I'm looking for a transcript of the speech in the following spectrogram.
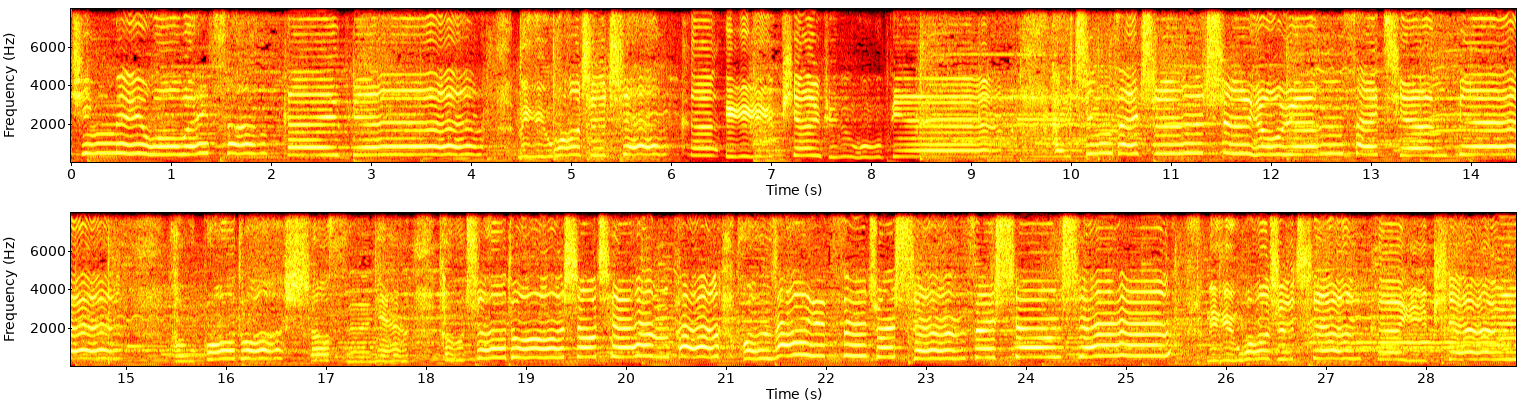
因你我未曾改变。你我之间隔一片云无边，近在咫尺，有缘在天边。透过多少思念，透着多少牵绊，换来一次转身再相见。你我之间隔一片云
